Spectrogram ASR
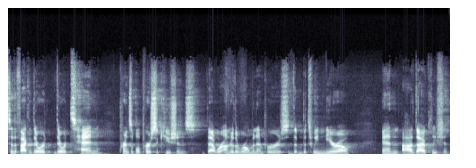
to the fact that there were, there were 10 principal persecutions that were under the Roman emperors that, between Nero and uh, Diocletian.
